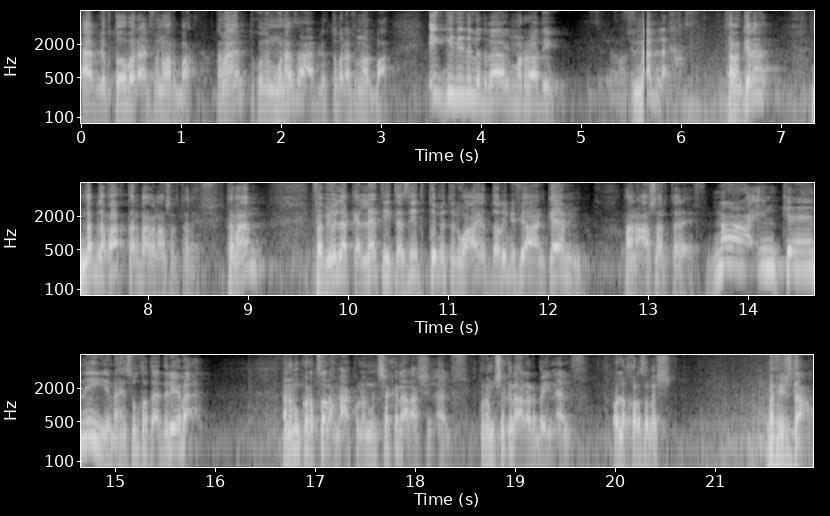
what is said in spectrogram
قبل اكتوبر 2004 تمام؟ تكون المنازعة قبل اكتوبر 2004 إيه الجديد اللي اتغير المرة دي؟ المبلغ. تمام كده؟ المبلغ أكتر بقى من 10000 تمام؟ فبيقول لك التي تزيد قيمة الوعاء الضريبي فيها عن كام؟ عن 10000 مع إمكانية. ما هي سلطة تقديرية بقى. أنا ممكن أتصالح معاك. كنا بنتشكل على 20000 كنا بنتشكل على 40000 أقول لك خلاص يا باشا. مفيش دعوة.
